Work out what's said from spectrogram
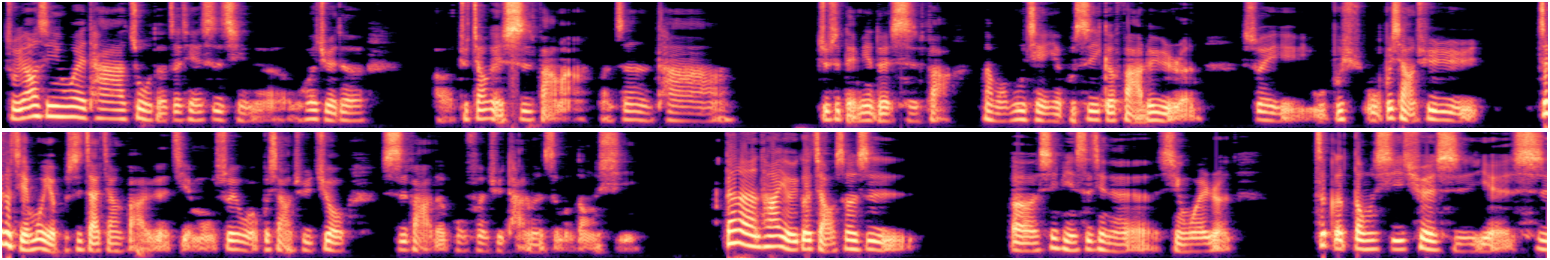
主要是因为他做的这些事情呢，我会觉得。呃，就交给司法嘛，反正他就是得面对司法。那我目前也不是一个法律人，所以我不我不想去这个节目，也不是在讲法律的节目，所以我不想去就司法的部分去谈论什么东西。当然，他有一个角色是呃性平事件的行为人，这个东西确实也是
